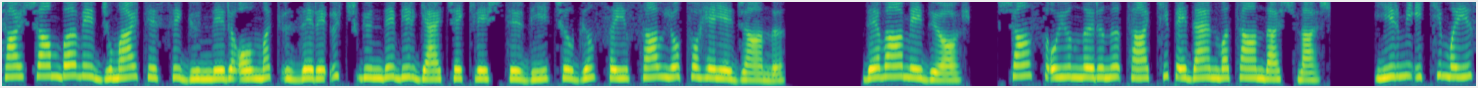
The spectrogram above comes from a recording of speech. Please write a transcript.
çarşamba ve cumartesi günleri olmak üzere 3 günde bir gerçekleştirdiği çılgın sayısal loto heyecanı devam ediyor. Şans oyunlarını takip eden vatandaşlar 22 Mayıs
